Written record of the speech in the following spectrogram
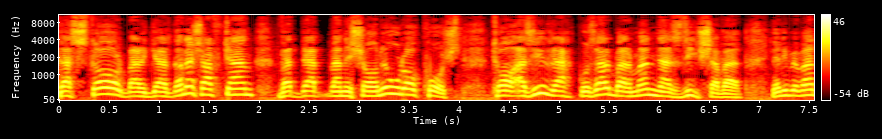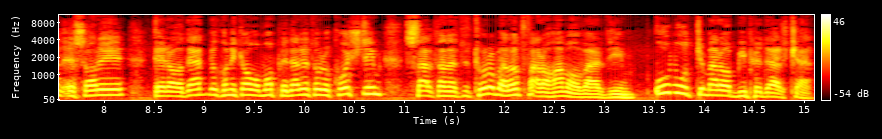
دستار بر گردنش افکن و ددمنشانه او را کشت تا از این رهگذر بر من نزدیک شود. یعنی به من اظهار ارادت بکنه که آقا ما پدر تو رو کشتیم سلطنت تو رو برات فراهم آورد. آوردیم او بود که مرا بی پدر کرد.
